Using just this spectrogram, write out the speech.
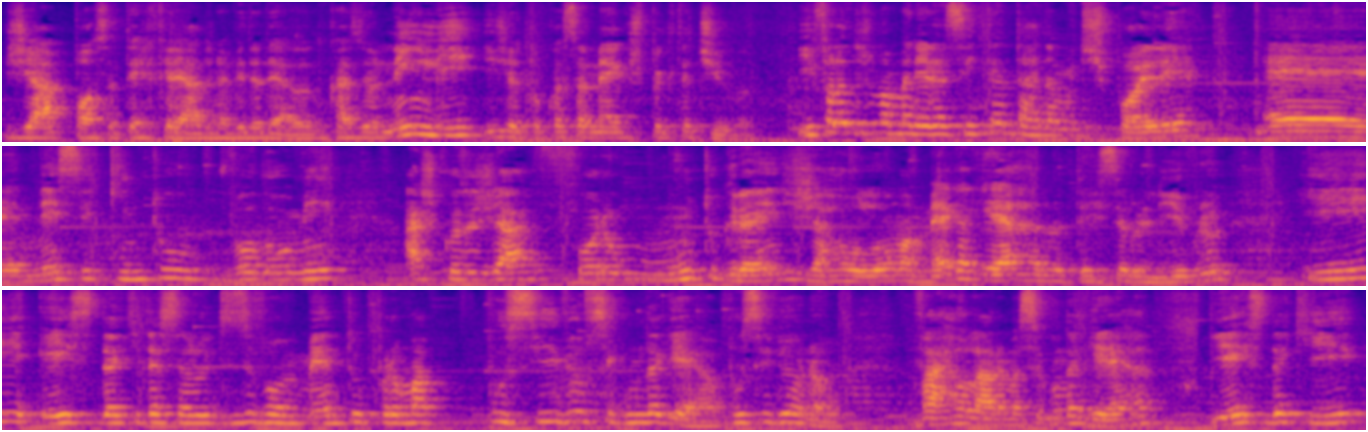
já possa ter criado na vida dela. No caso, eu nem li e já tô com essa mega expectativa. E falando de uma maneira sem tentar dar muito spoiler, é... nesse quinto volume as coisas já foram muito grandes, já rolou uma mega guerra no terceiro livro, e esse daqui tá sendo o desenvolvimento para uma possível segunda guerra. Possível não, vai rolar uma segunda guerra, e esse daqui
